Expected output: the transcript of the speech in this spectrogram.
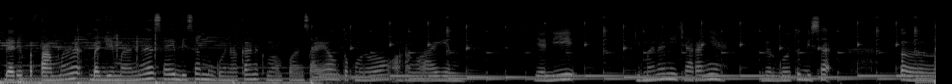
Dari pertama, bagaimana saya bisa menggunakan kemampuan saya untuk menolong orang lain. Jadi, gimana nih caranya biar gue tuh bisa uh,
